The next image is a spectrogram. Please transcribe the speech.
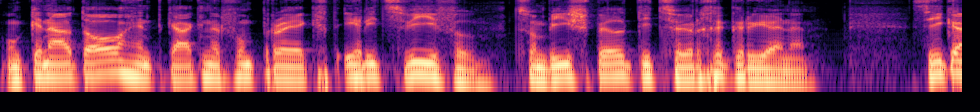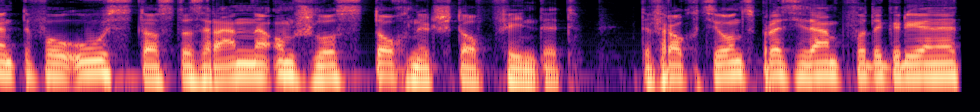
Und genau da haben die Gegner vom Projekt ihre Zweifel, zum Beispiel die Zürcher Grünen. Sie gehen davon aus, dass das Rennen am Schluss doch nicht stattfindet. Der Fraktionspräsident der Grünen,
